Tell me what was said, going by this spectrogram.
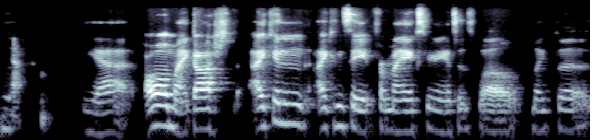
Yeah. Yeah. Oh my gosh. I can I can say from my experience as well, like the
